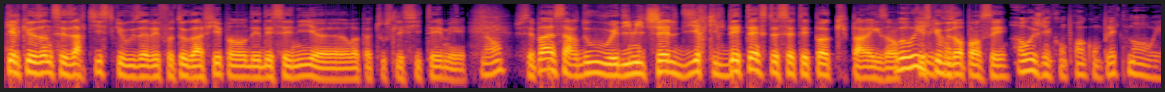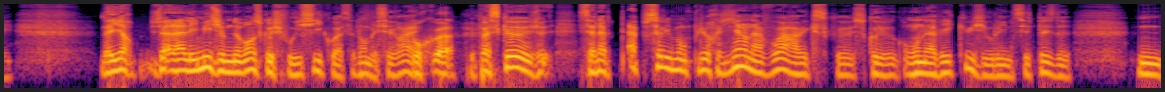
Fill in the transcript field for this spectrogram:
quelques-uns de ces artistes que vous avez photographiés pendant des décennies, euh, on va pas tous les citer, mais Non je sais pas, Sardou ou Eddie Mitchell dire qu'ils détestent cette époque, par exemple. Oui, oui, Qu'est-ce que vous en pensez? Ah oui, je les comprends complètement, oui. D'ailleurs, à la limite, je me demande ce que je fous ici, quoi. Non, mais c'est vrai. Pourquoi? Parce que je, ça n'a absolument plus rien à voir avec ce que ce que on a vécu, si vous voulez, une espèce de une,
